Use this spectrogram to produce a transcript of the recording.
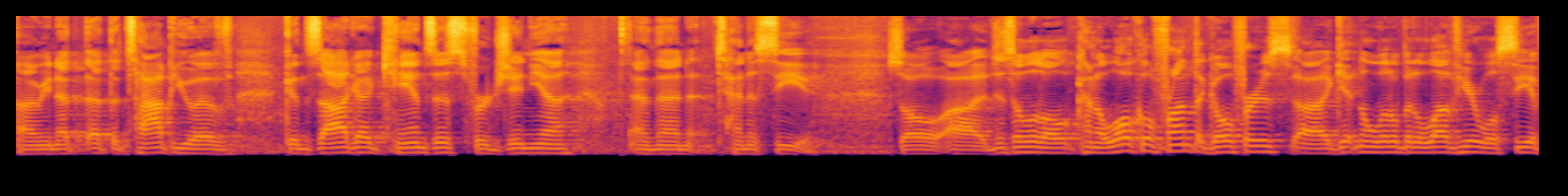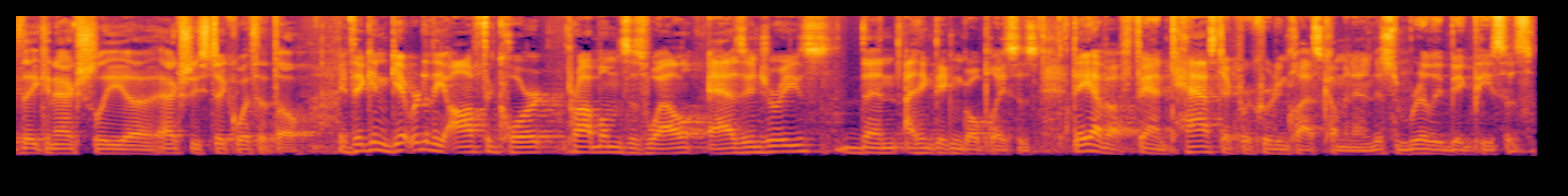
I mean, at, at the top, you have Gonzaga, Kansas, Virginia, and then Tennessee. So uh, just a little kind of local front. The Gophers uh, getting a little bit of love here. We'll see if they can actually uh, actually stick with it though. If they can get rid of the off the court problems as well as injuries, then I think they can go places. They have a fantastic recruiting class coming in. There's some really big pieces.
